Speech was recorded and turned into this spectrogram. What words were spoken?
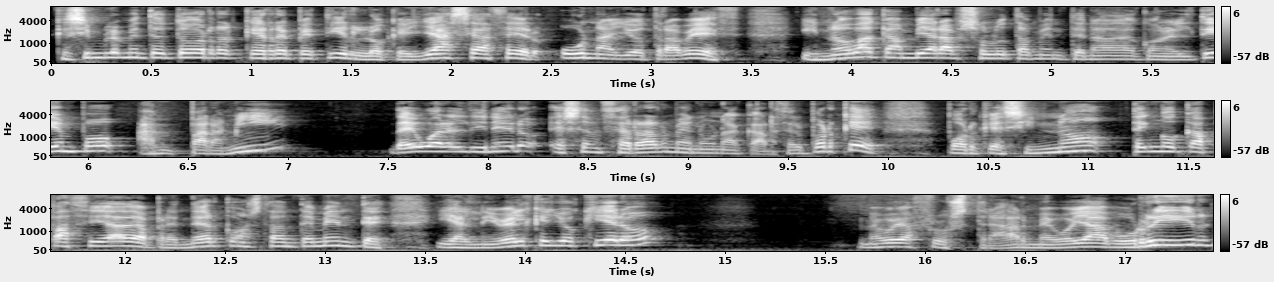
que simplemente tengo que repetir lo que ya sé hacer una y otra vez y no va a cambiar absolutamente nada con el tiempo, para mí Da igual el dinero, es encerrarme en una cárcel. ¿Por qué? Porque si no tengo capacidad de aprender constantemente y al nivel que yo quiero, me voy a frustrar, me voy a aburrir,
